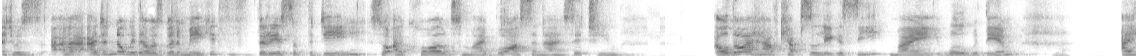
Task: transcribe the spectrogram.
it was, I, I didn't know whether I was going to make it for the rest of the day. So I called my boss and I said to him, although I have Capital Legacy, my will with them, yeah. I,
